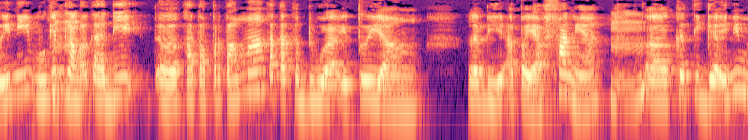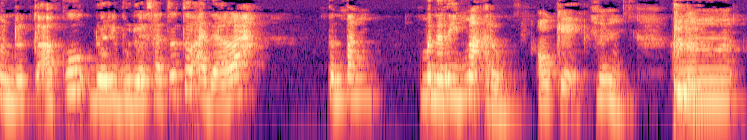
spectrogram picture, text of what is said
ini mungkin Mm-mm. kalau tadi uh, kata pertama kata kedua itu yang lebih apa ya fun ya Mm-mm. Uh, ketiga ini menurut ke aku 2021 tuh adalah tentang menerima Rum Oke, hmm. Uh,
